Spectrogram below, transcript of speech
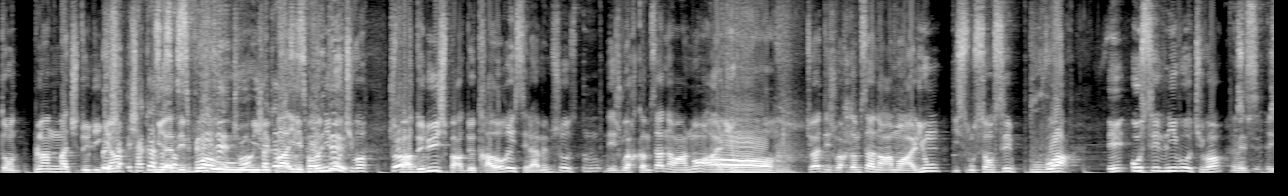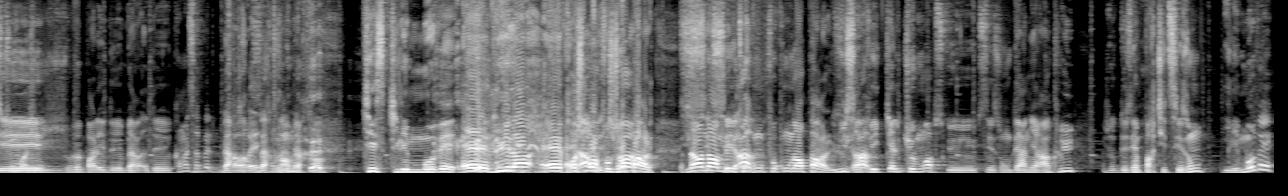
dans plein de matchs de Ligue Mais 1 cha- chacun où il y a des fois vois, où il est pas, sa il est pas au niveau, tu vois. Tu Je vois parle de lui, je parle de Traoré, c'est la même chose. Des joueurs comme ça, normalement, à Lyon, Oh, tu vois, des joueurs comme ça, normalement, à Lyon, ils sont censés pouvoir et hausser le niveau, tu vois. mais Et- excuse-moi, je, veux parler de, de- comment il s'appelle? Bertrand, Bertrand, Bertrand. Qu'est-ce qu'il est mauvais Eh, lui là, eh, franchement, Non, faut que j'en parle. Non, non, mais faut grave. qu'on- faut qu'on en parle. Lui, ça grave. fait quelques mois, parce que saison dernière inclus, deuxième partie de saison, il est mauvais.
